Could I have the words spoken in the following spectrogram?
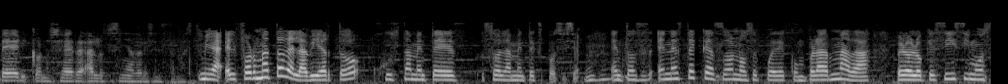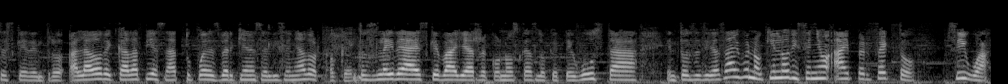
ver y conocer a los diseñadores en esta muestra? Mira, el formato del abierto justamente es solamente exposición. Entonces, en este caso no se puede comprar nada, pero lo que sí hicimos es que dentro, al lado de cada pieza, tú puedes ver quién es el diseñador. Entonces, la idea es que vayas, reconozcas lo que te gusta, entonces digas, ay, bueno, ¿quién lo diseñó? Ay, perfecto Sigua,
